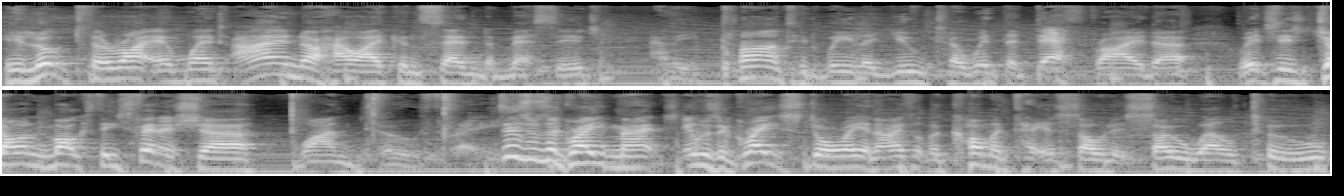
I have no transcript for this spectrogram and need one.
He looked to the right and went, I know how I can send a message. And he planted Wheeler Yuta with the Death Rider, which is Jon Moxley's finisher. One, two, three. This was a great match. It was a great story, and I thought the commentators sold it so well too.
